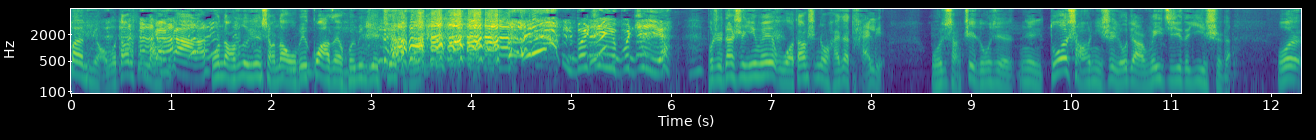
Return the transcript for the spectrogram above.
半秒，我当时脑子 尴尬了，我脑子都已经想到我被挂在回民街街头。不至于，不至于。不是，但是因为我当时那会儿还在台里，我就想这东西那多少你是有点危机的意识的，我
